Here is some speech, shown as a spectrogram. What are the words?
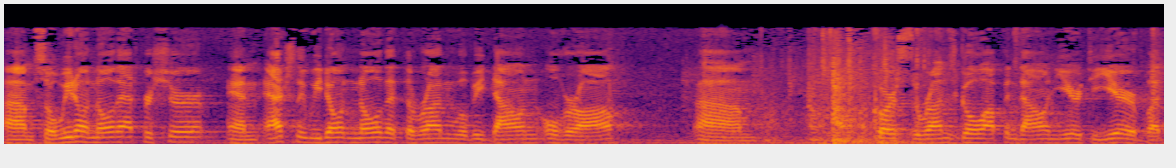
Um, so we don't know that for sure, and actually we don't know that the run will be down overall. Um, of course, the runs go up and down year to year, but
